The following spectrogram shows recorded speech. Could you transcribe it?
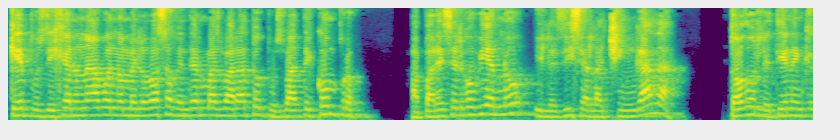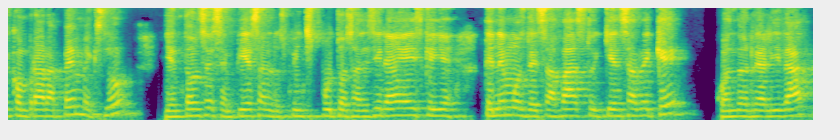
que pues dijeron, ah, bueno, me lo vas a vender más barato, pues va, te compro. Aparece el gobierno y les dice a la chingada, todos le tienen que comprar a Pemex, ¿no? Y entonces empiezan los pinches putos a decir, ah, es que tenemos desabasto y quién sabe qué, cuando en realidad,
